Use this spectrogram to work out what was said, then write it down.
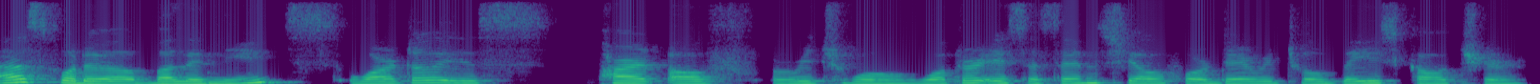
As for the Balinese, water is part of ritual. Water is essential for their ritual-based culture.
